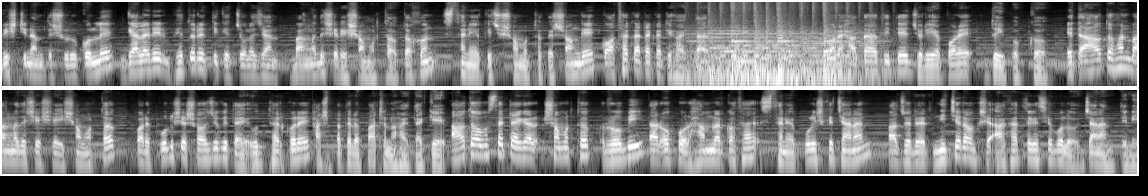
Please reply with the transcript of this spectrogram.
বৃষ্টি নামতে শুরু করলে গ্যালারির ভেতরের দিকে চলে যান বাংলাদেশের এই সমর্থক। তখন স্থানীয় কিছু সমর্থকের সঙ্গে কথা কাটাকাটি হয় তার। হাতাহাতিতে জড়িয়ে পড়ে দুই পক্ষ। এতে আহত হন বাংলাদেশের সেই সমর্থক, পরে পুলিশের সহযোগিতায় উদ্ধার করে হাসপাতালে পাঠানো হয় তাকে। আহত অবস্থায় টাইগার সমর্থক রবি তার ওপর হামলার কথা স্থানীয় পুলিশকে জানান। পাজরের নিচের অংশে আঘাত লেগেছে বলেও জানান তিনি।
